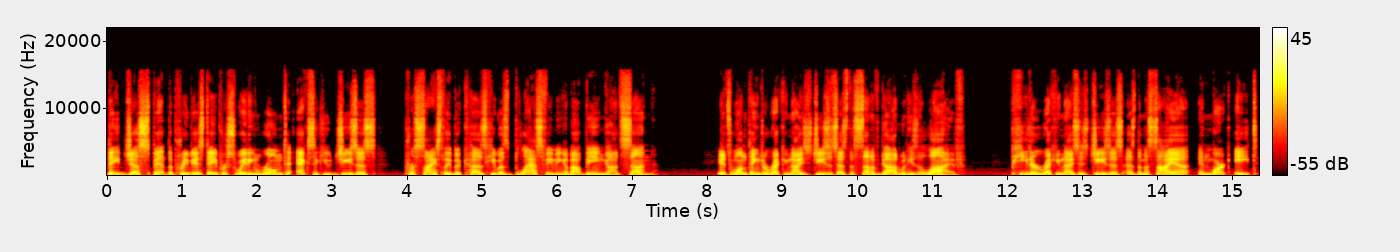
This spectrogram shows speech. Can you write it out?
They'd just spent the previous day persuading Rome to execute Jesus precisely because he was blaspheming about being God's son. It's one thing to recognize Jesus as the Son of God when he's alive. Peter recognizes Jesus as the Messiah in Mark 8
